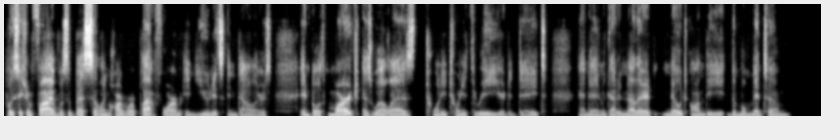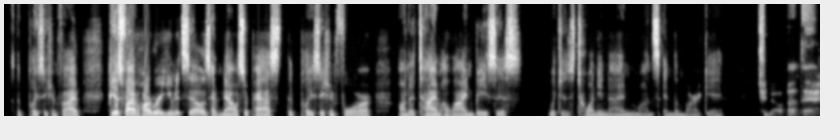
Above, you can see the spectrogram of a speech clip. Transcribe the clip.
PlayStation 5 was the best selling hardware platform in units and dollars in both March as well as 2023 year to date. And then we got another note on the the momentum of the PlayStation 5. PS5 hardware unit sales have now surpassed the PlayStation 4 on a time aligned basis, which is 29 months in the market. You know about that?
